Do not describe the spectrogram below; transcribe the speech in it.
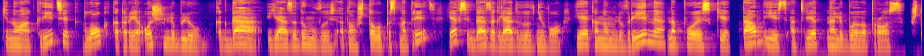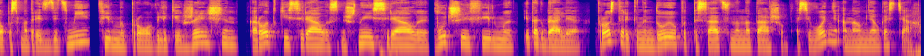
«Киноакритик», блог, который я очень люблю. Когда я задумываюсь о том, чтобы посмотреть, я всегда заглядываю в него. Я экономлю время на поиске. Там есть ответ на любой вопрос. Что посмотреть с детьми, фильмы про великих женщин, короткие сериалы, смешные сериалы, лучшие фильмы и так далее. Просто рекомендую подписаться на Наташу. А сегодня она у меня в гостях.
